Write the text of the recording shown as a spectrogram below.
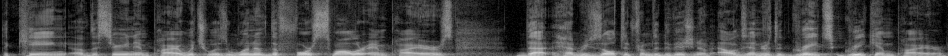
the king of the Syrian Empire, which was one of the four smaller empires that had resulted from the division of Alexander the Great's Greek Empire.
